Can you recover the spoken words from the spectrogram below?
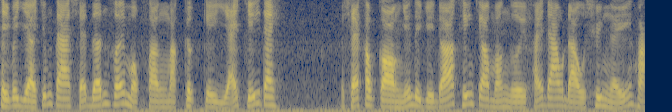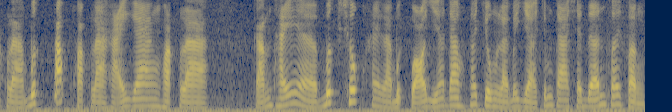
Thì bây giờ chúng ta sẽ đến với một phần mà cực kỳ giải trí đây. Sẽ không còn những điều gì đó khiến cho mọi người phải đau đầu suy nghĩ hoặc là bứt tóc hoặc là hại gan hoặc là cảm thấy ờ, bức xúc hay là bực bội gì ở đâu. Nói chung là bây giờ chúng ta sẽ đến với phần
